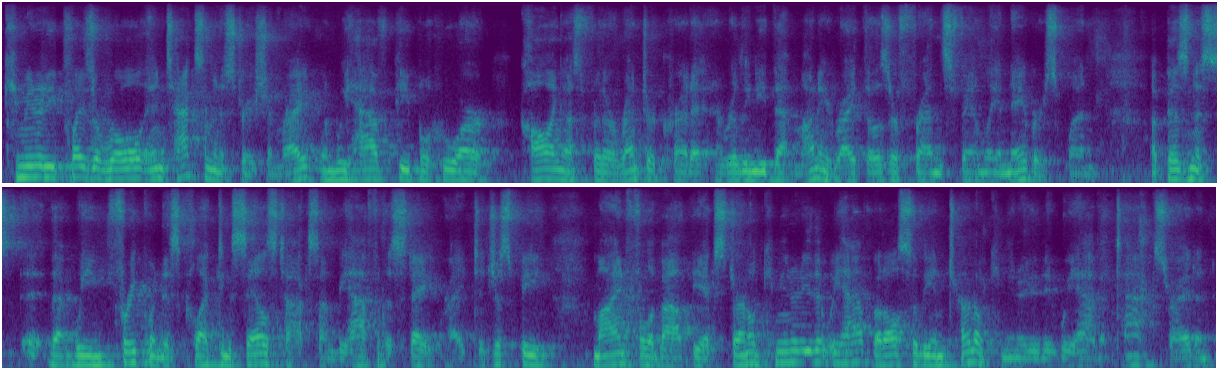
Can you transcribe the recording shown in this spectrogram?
community plays a role in tax administration, right? When we have people who are calling us for their renter credit and really need that money, right? Those are friends, family and neighbors. When a business that we frequent is collecting sales tax on behalf of the state, right? To just be mindful about the external community that we have, but also the internal community that we have at tax, right? And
